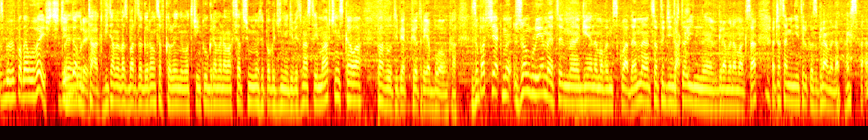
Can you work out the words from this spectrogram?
teraz by wypadało wejść. Dzień E, dobry. tak, witamy Was bardzo gorąco w kolejnym odcinku Gramy na Maxa 3 minuty po godzinie 19. Marcin Skała, Paweł Typiak, Piotr Jabłonka. Zobaczcie jak my żonglujemy tym e, GNM-owym składem. E, Co tydzień Tak. kto inny w Gramy na Maxa, a czasami nie tylko z Gramy na Maxa.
